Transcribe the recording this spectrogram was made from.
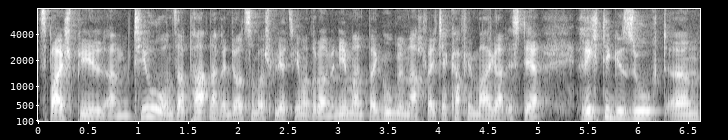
Zum Beispiel ähm, Tiro, unser Partner, wenn dort zum Beispiel jetzt jemand oder wenn jemand bei Google nach welcher Kaffeemalgrad ist der richtige sucht, ähm,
